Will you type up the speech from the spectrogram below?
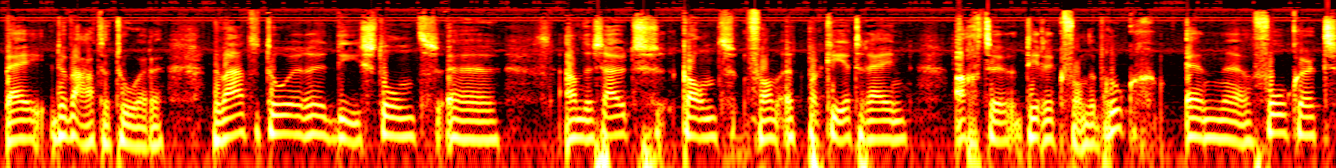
bij de Watertoren. De Watertoren die stond uh, aan de zuidkant van het parkeerterrein achter Dirk van der Broek. En uh, Volkert,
